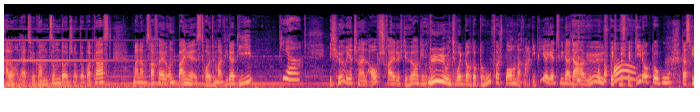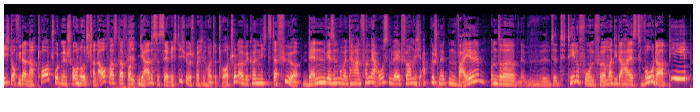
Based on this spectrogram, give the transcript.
Hallo und herzlich willkommen zum Deutschen Doktor Podcast. Mein Name ist Raphael und bei mir ist heute mal wieder die Pia. Ich höre jetzt schon einen Aufschrei durch die Hörer gehen. "Äh, Uns wurde doch Dr. Who versprochen. Was macht die Pia jetzt wieder da? Spricht, Oh. bespricht die Dr. Who? Das riecht doch wieder nach Torchwood. In den Shownotes stand auch was davon. Ja, das ist sehr richtig. Wir besprechen heute Torchwood, aber wir können nichts dafür. Denn wir sind momentan von der Außenwelt förmlich abgeschnitten, weil unsere äh, Telefonfirma, die da heißt Voda Piep,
